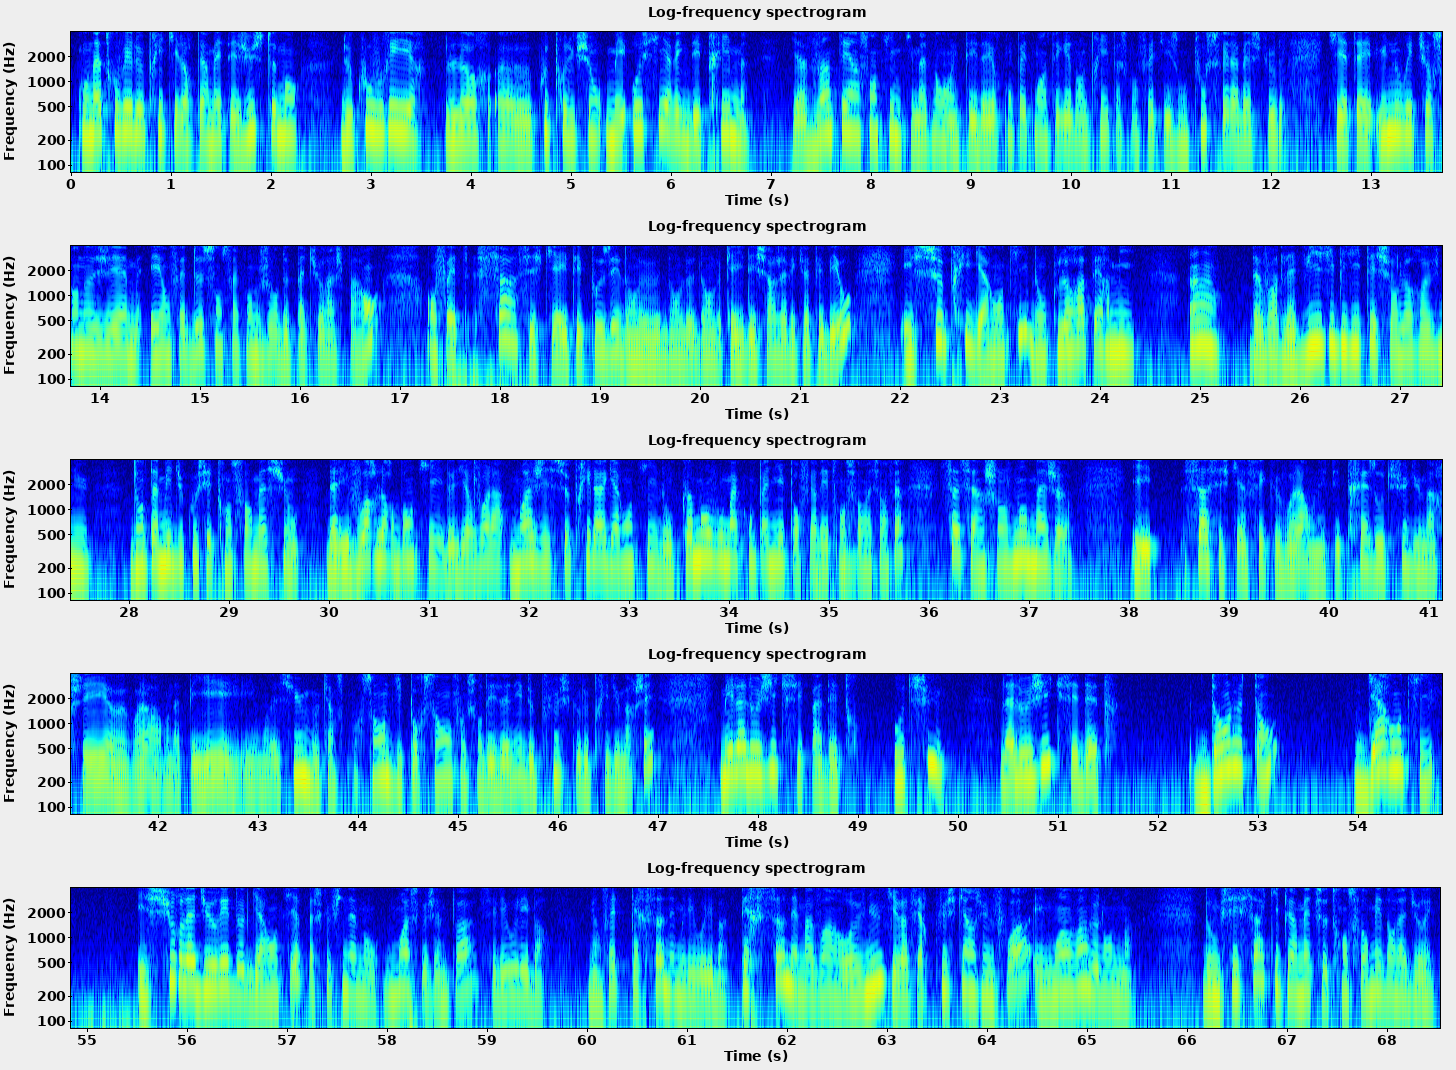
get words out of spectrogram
qu'on a trouvé le prix qui leur permettait justement de couvrir leurs euh, coûts de production, mais aussi avec des primes il y a 21 centimes qui maintenant ont été d'ailleurs complètement intégrés dans le prix parce qu'en fait ils ont tous fait la bascule qui était une nourriture sans OGM et en fait 250 jours de pâturage par an. En fait ça c'est ce qui a été posé dans le, cahier des charges avec la PBO et ce prix garanti donc leur a permis un d'avoir de la visibilité sur leurs revenus, d'entamer du coup ces transformations, d'aller voir leur banquier, de dire voilà, moi j'ai ce prix-là garanti, donc comment vous m'accompagnez pour faire des transformations à faire, ça c'est un changement majeur. Et ça, c'est ce qui a fait que voilà, on était très au-dessus du marché. Euh, voilà, on a payé et, on assume 15%, 10% en fonction des années de plus que le prix du marché. Mais la logique, c'est pas d'être au-dessus. La logique, c'est d'être dans le temps, garanti, et sur la durée de le garantir, parce que finalement, moi, ce que j'aime pas, c'est les hauts et les bas. Mais en fait, personne n'aime les hauts et les bas. Personne n'aime avoir un revenu qui va faire plus 15 une fois et moins 20 le lendemain. Donc c'est ça qui permet de se transformer dans la durée.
